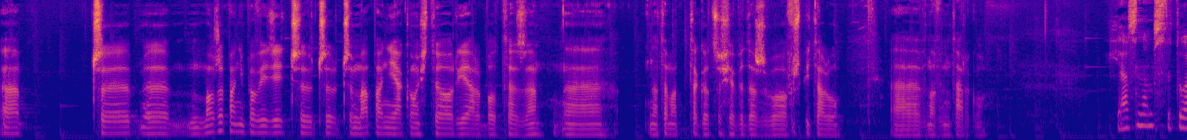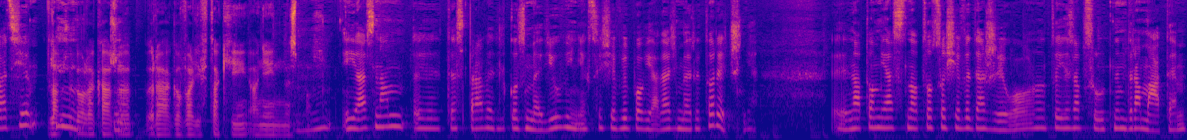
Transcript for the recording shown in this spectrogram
A czy e, może pani powiedzieć, czy, czy, czy ma pani jakąś teorię albo tezę e, na temat tego, co się wydarzyło w szpitalu e, w Nowym Targu? Ja znam sytuację. Dlaczego lekarze reagowali w taki, a nie inny sposób? Ja znam y, tę sprawę tylko z mediów i nie chcę się wypowiadać merytorycznie. Y, Natomiast no, to, co się wydarzyło, no, to jest absolutnym dramatem.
